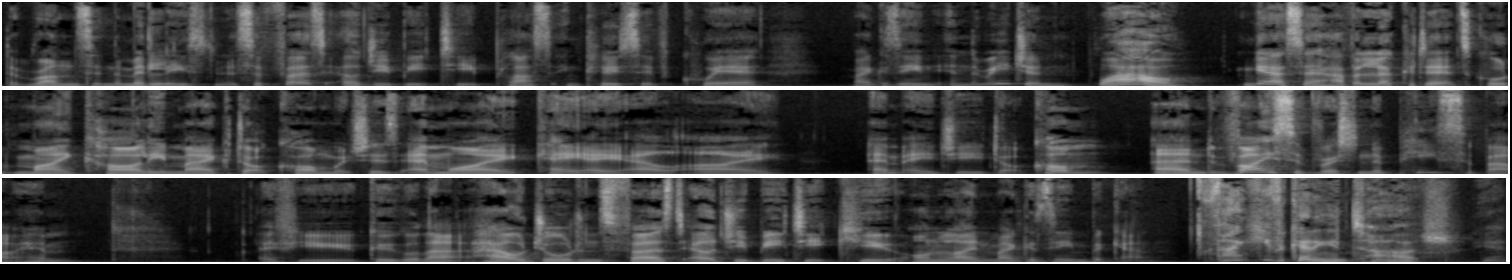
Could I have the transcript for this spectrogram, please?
that runs in the Middle East, and it's the first LGBT plus inclusive queer magazine in the region. Wow. Yeah, so have a look at it. It's called mykalimag.com, which is M Y K A L I M A G.com. And Vice have written a piece about him. If you Google that, how Jordan's first LGBTQ online magazine began. Thank you for getting in touch. Yeah,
